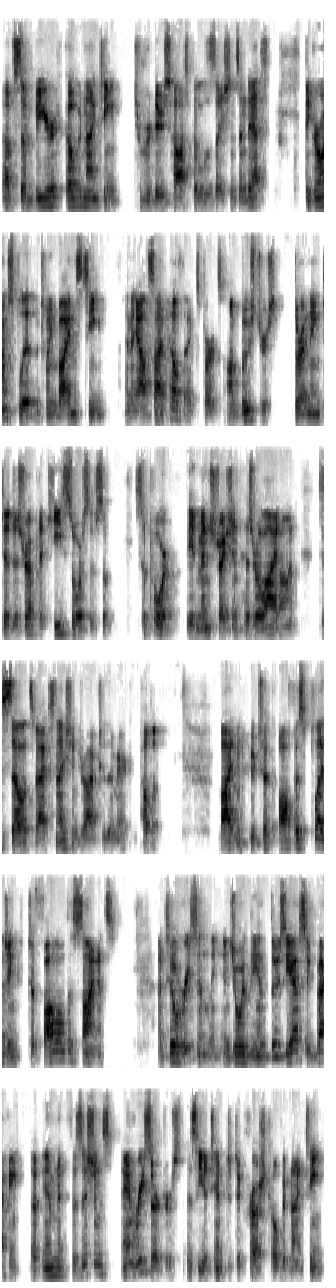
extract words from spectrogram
of severe COVID 19 to reduce hospitalizations and deaths. The growing split between Biden's team and the outside health experts on boosters threatening to disrupt a key source of su- support the administration has relied on to sell its vaccination drive to the American public. Biden, who took office pledging to follow the science, until recently enjoyed the enthusiastic backing of eminent physicians and researchers as he attempted to crush COVID 19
